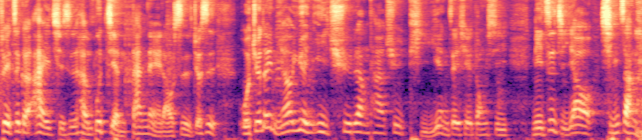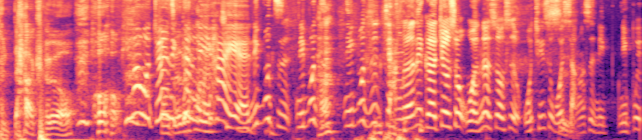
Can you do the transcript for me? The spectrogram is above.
所以这个爱其实很不简单呢，老师，就是我觉得你要愿意去让他去体验这些东西，你自己要心脏很大颗哦。那我觉得你更厉害耶，你不止你不止你不止讲了那个，就是说我那时候是我其实我想的是你你不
